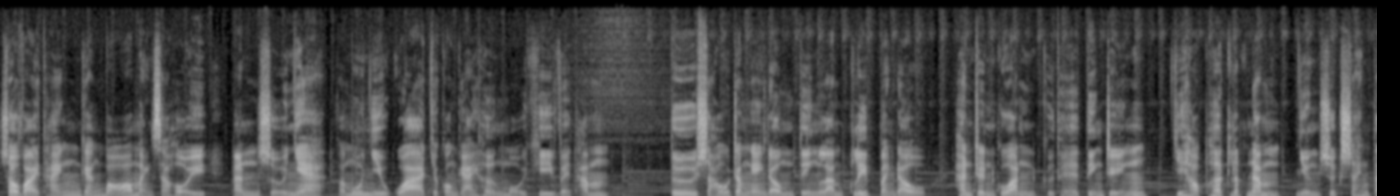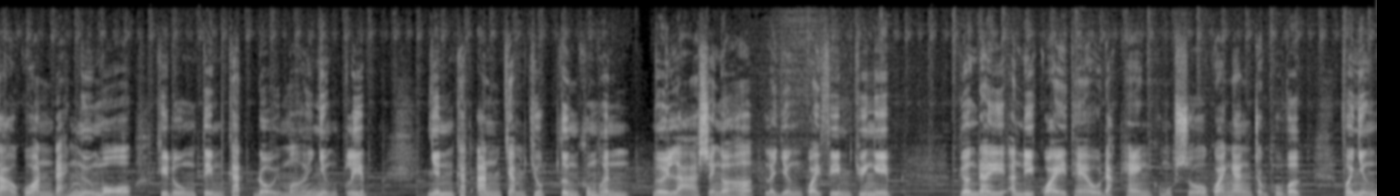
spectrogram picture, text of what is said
Sau vài tháng gắn bó mạng xã hội, anh sửa nhà và mua nhiều quà cho con gái hơn mỗi khi về thăm. Từ 600.000 đồng tiền làm clip ban đầu, Hành trình của anh cứ thế tiến triển. Chỉ học hết lớp 5, nhưng sức sáng tạo của anh đáng ngưỡng mộ khi luôn tìm cách đổi mới những clip. Nhìn cách anh chăm chút từng khung hình, người lạ sẽ ngỡ là dân quay phim chuyên nghiệp. Gần đây anh đi quay theo đặt hàng của một số quán ăn trong khu vực. Với những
